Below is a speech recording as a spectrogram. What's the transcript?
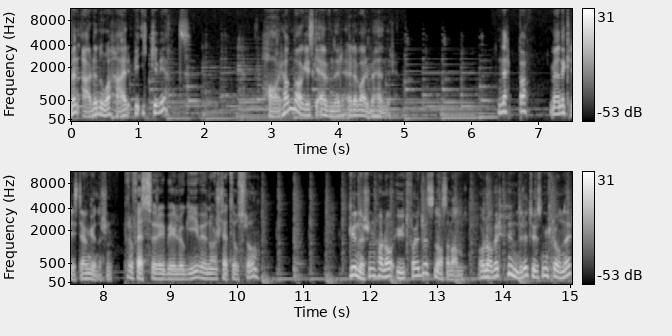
Men er det noe her vi ikke vet? Har han magiske evner eller varme hender? Neppe, mener Christian Gundersen. Professor i biologi ved Universitetet i Oslo. Gundersen har nå utfordret Snåsamannen og lover 100 000 kroner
